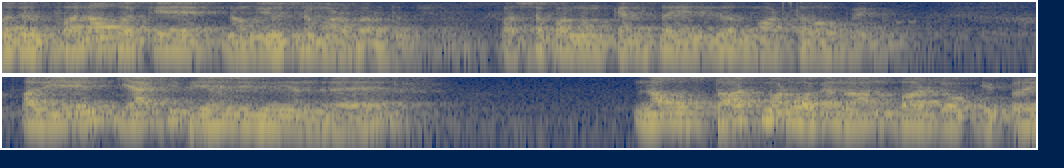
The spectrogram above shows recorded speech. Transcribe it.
ಅದ್ರ ಫಲ ಬಗ್ಗೆ ನಾವು ಯೋಚನೆ ಮಾಡಬಾರ್ದು. ಫಸ್ಟ್ ಆಫ್ ಆಲ್ ನಮ್ಮ ಕೆಲಸ ಏನಿದೆ, ಅದು ಮಾಡ್ತಾ ಹೋಗಬೇಕು. ಅದು ಏನು, ಯಾಕೆ ಇದು ಹೇಳಿದ್ದೀನಿ ಅಂದರೆ ನಾವು ಸ್ಟಾರ್ಟ್ ಮಾಡುವಾಗ ನಾನು, ಭಾರ್ಗವ್ ಇಬ್ಬರೇ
